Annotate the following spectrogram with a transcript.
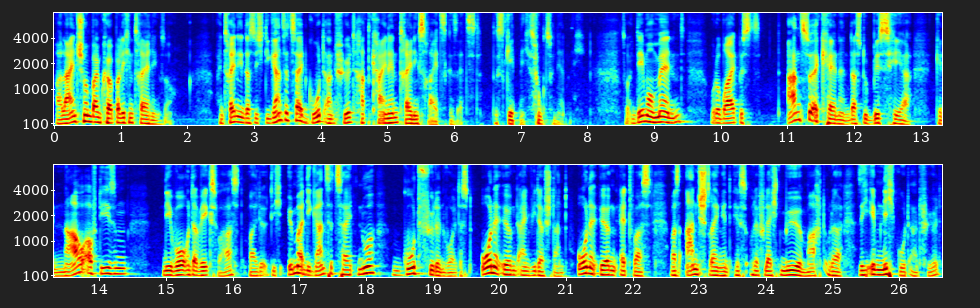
allein schon beim körperlichen Training so. Ein Training, das sich die ganze Zeit gut anfühlt, hat keinen Trainingsreiz gesetzt. Das geht nicht, es funktioniert nicht. So, in dem Moment, wo du bereit bist anzuerkennen, dass du bisher genau auf diesem Niveau unterwegs warst, weil du dich immer die ganze Zeit nur gut fühlen wolltest, ohne irgendeinen Widerstand, ohne irgendetwas, was anstrengend ist oder vielleicht Mühe macht oder sich eben nicht gut anfühlt.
